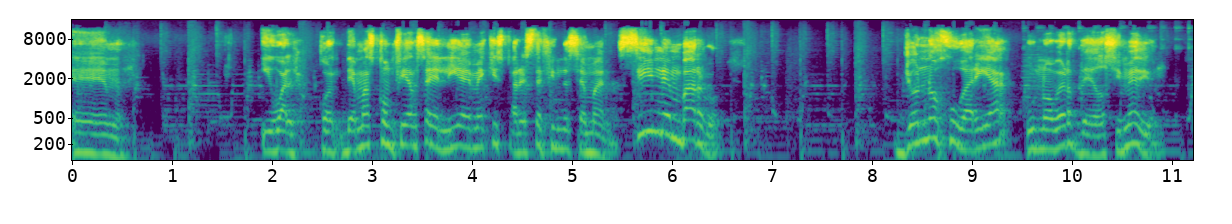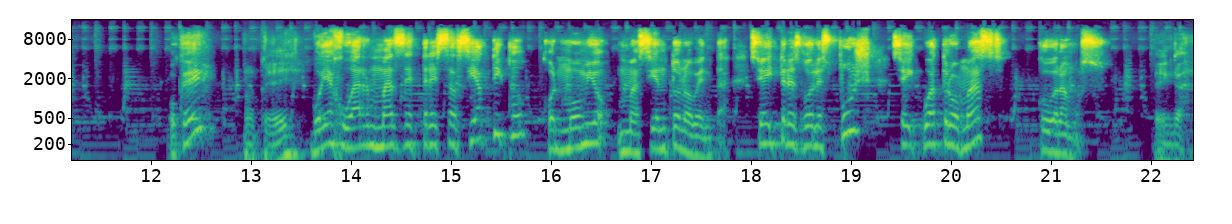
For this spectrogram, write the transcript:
Em, igual, con, de más confianza del IMX para este fin de semana. Sin embargo, yo no jugaría un over de dos y medio. ¿Ok? Ok. Voy a jugar más de tres asiático con momio más 190. Si hay tres goles push, si hay cuatro más, cobramos. Venga.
